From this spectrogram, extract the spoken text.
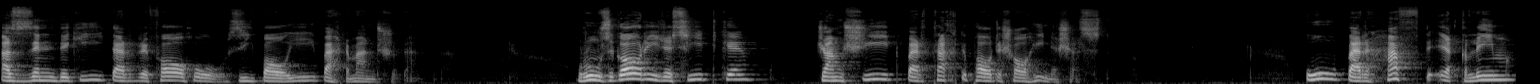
از زندگی در رفاه و زیبایی بهرمند شدند. روزگاری رسید که جمشید بر تخت پادشاهی نشست. او بر هفت اقلیم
